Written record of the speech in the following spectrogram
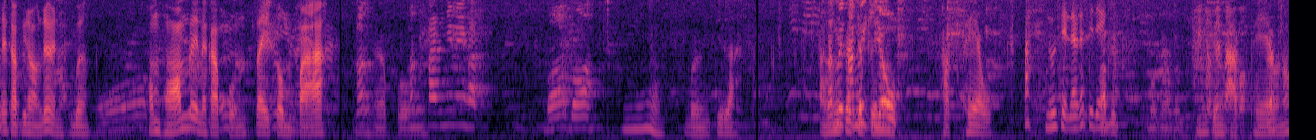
ด้วยครับพี่น้องเด้อนี่เบิงหอมๆเลยนะครับ ผมใส่ต้มปลานะครับผมบอบออืมเบิงที่ละ อันมันนี้ไม่ก็ทันจะไม่เป็นเกี่ยวผักแพรวอะหนูเสร็จแล้วก็จะเด็กนี่เป็นผักแพรวเนาะ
